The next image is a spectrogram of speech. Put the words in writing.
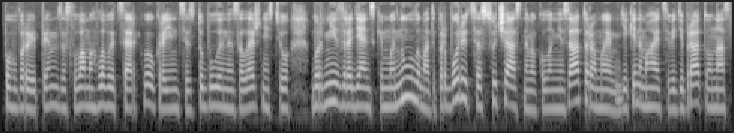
поговорити. За словами глави церкви, українці здобули незалежність у борні з радянським минулим, а тепер борються з сучасними колонізаторами, які намагаються відібрати у нас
